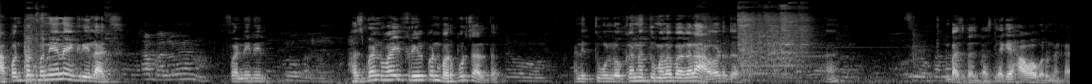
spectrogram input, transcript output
आपण पण बनवूया ना एक रील आज? Funny reel husband wife reel पण भरपूर चालतं. आणि तू लोकांना तुम्हाला बघायला आवडतं. हा? बस बस बस. लगे हवा भरू नका.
